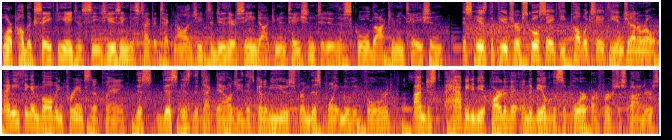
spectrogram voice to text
more public safety agencies using this type of technology to do their scene documentation, to do their school documentation. This is the future of school safety, public safety in general, anything involving pre-incident planning. This, this is the technology that's going to be used from this point moving forward. I'm just happy to be a part of it and to be able to support our first responders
